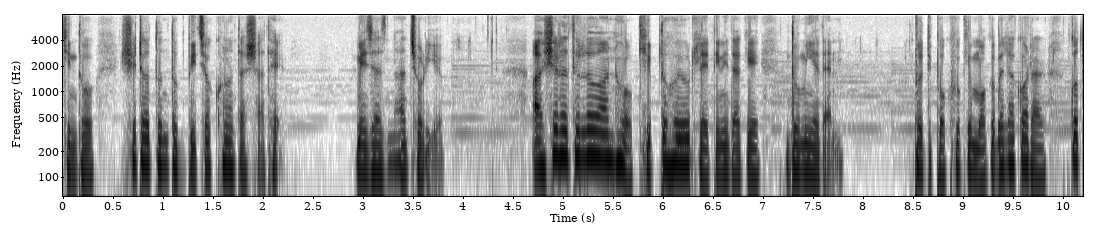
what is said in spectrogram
কিন্তু সেটা অত্যন্ত বিচক্ষণতার সাথে মেজাজ না চড়িয়ে আশারাতুল্লাহ আনহু ক্ষিপ্ত হয়ে উঠলে তিনি তাকে দমিয়ে দেন। প্রতিপক্ষকে মোকাবেলা করার কত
